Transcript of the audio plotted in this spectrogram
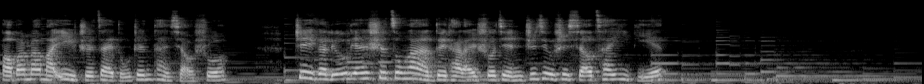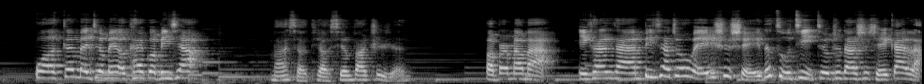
宝贝妈妈一直在读侦探小说，这个榴莲失踪案对她来说简直就是小菜一碟。我根本就没有开过冰箱，马小跳先发制人。宝贝妈妈，你看看冰箱周围是谁的足迹，就知道是谁干了。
